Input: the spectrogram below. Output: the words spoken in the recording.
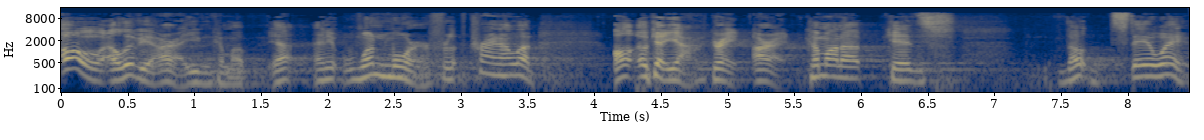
Oh, Olivia. All right, you can come up. Yeah, and one more for crying out loud. All, okay, yeah, great. All right. Come on up, kids. Don't stay away.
